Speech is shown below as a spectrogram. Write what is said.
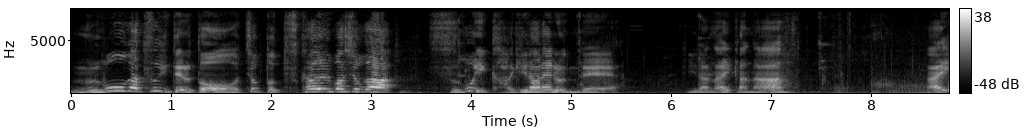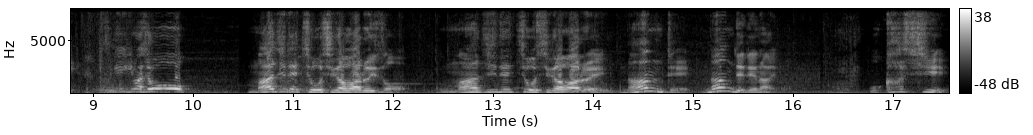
ー。無謀がついてると、ちょっと使う場所がすごい限られるんで、いらないかな。はい、次行きましょうマジで調子が悪いぞ。マジで調子が悪い。なんでなんで出ないの？おかし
